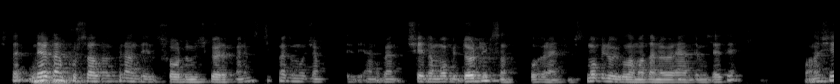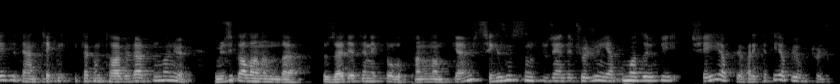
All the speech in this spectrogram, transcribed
İşte nereden kurs aldın falan diye sordu müzik öğretmenimiz. Gitmedim hocam dedi. Yani ben şeyden mobil, dördüncü sınıf bu öğrencimiz. Mobil uygulamadan öğrendim dedi. Bana şey dedi yani teknik bir takım tabirler kullanıyor. Müzik alanında özel yetenekli olup tanımlanıp gelmiş. 8. sınıf düzeyinde çocuğun yapamadığı bir şeyi yapıyor, hareketi yapıyor bu çocuk.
